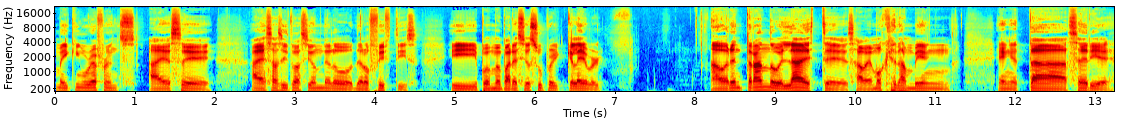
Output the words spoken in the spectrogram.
making reference a ese, a esa situación de, de los 50s. Y pues me pareció súper clever. Ahora entrando, ¿verdad? Este, sabemos que también en esta serie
